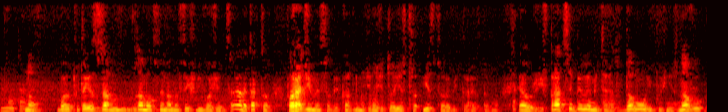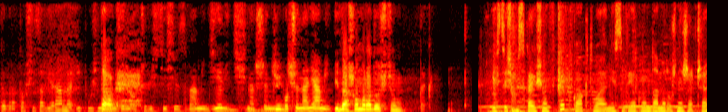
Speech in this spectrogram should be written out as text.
No tak. No, bo tutaj jest za, za mocny mamy w tej chwili w łazience, ale tak to poradzimy sobie. W każdym bądź razie to jest, co- jest co robić trochę w domu. Tak. Ja już i w pracy byłem, i teraz w domu, i później znowu. Dobra, to się zabieramy i później Tak. będziemy oczywiście się z Wami dzielić naszymi Dzielić. poczynaniami. I naszą radością. Tak. Jesteśmy z Kajusią w Pepko aktualnie, sobie oglądamy różne rzeczy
